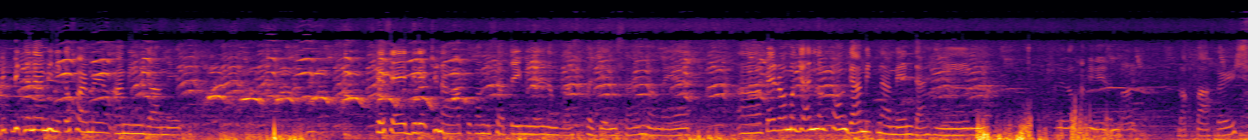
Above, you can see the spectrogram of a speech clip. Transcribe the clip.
Bit-bit na namin ni ka-farmer yung aming gamit. Kasi diretso na nga po kami sa terminal ng bus pa Jensen mamaya. Ah, pero magaan lang po ang gamit namin dahil ano lang kami ngayon, backpackers.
